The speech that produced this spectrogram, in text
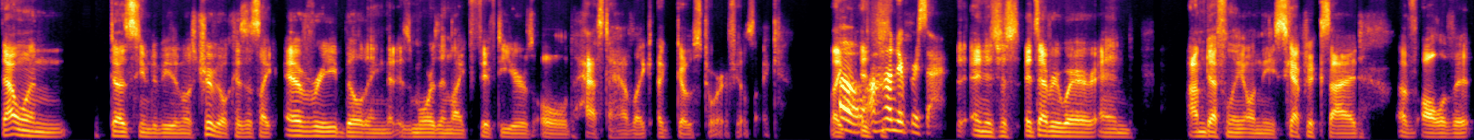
that one does seem to be the most trivial because it's like every building that is more than like 50 years old has to have like a ghost tour, it feels like. Like oh, it's just- 100%. and it's just it's everywhere and i'm definitely on the skeptic side of all of it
